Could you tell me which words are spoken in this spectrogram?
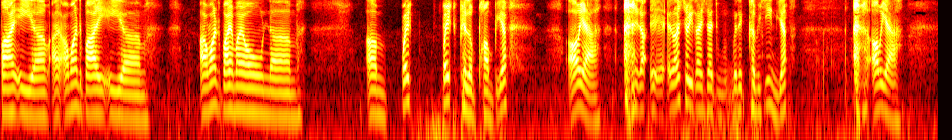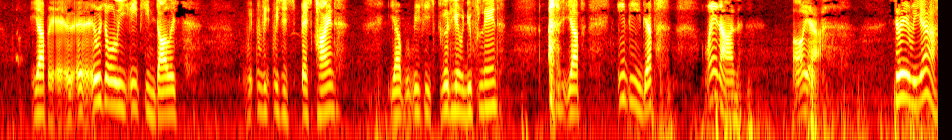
buy a um I, I want to buy a um I want to buy my own um um brake brake pillow pump, yep. Oh yeah. and, I'll show you guys that when it comes in, yep. oh yeah. Yep, it, it, it was only eighteen dollars which is best kind. Yep, which is good here in Newfoundland. yep. Indeed, yep. Right on. Oh yeah. So here we are.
